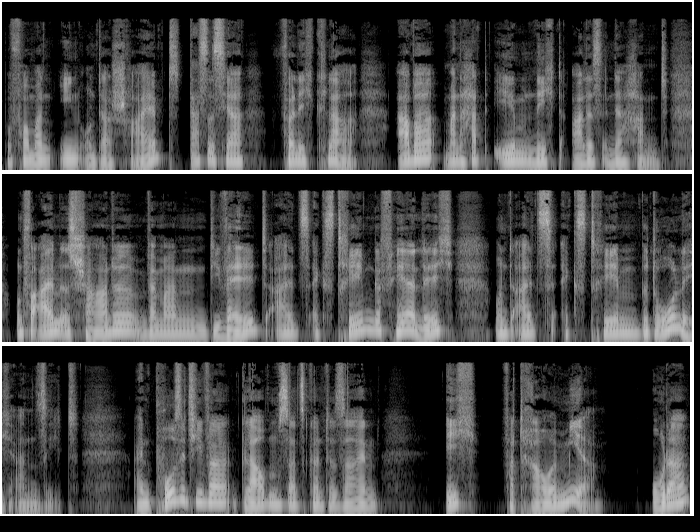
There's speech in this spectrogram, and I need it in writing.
bevor man ihn unterschreibt. Das ist ja völlig klar. Aber man hat eben nicht alles in der Hand. Und vor allem ist schade, wenn man die Welt als extrem gefährlich und als extrem bedrohlich ansieht. Ein positiver Glaubenssatz könnte sein, ich vertraue mir. Oder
